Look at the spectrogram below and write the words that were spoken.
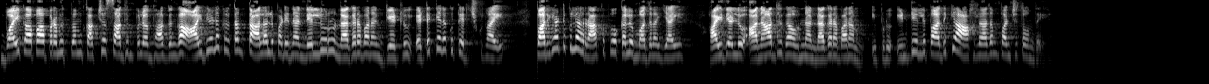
వైకాపా ప్రభుత్వం కక్ష సాధింపులో భాగంగా ఐదేళ్ళ క్రితం తాళాలు పడిన నెల్లూరు నగరవనం గేట్లు ఎటకెలకు తెరుచుకున్నాయి. పర్యాటకుల రాకపోకలు మొదలయ్యాయి. ఐదేళ్ళు అనాథగా ఉన్న నగరవనం ఇప్పుడు ఇంటిల్లిపాదికి ఆహ్లాదం పంచుతోంది.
